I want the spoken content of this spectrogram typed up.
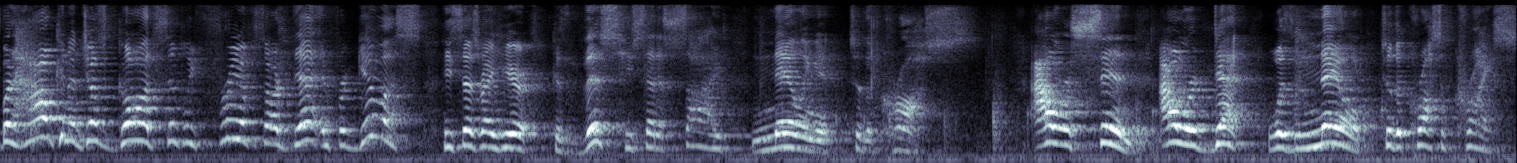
But how can a just God simply free us our debt and forgive us? He says right here, because this he set aside, nailing it to the cross. Our sin, our debt was nailed to the cross of Christ.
